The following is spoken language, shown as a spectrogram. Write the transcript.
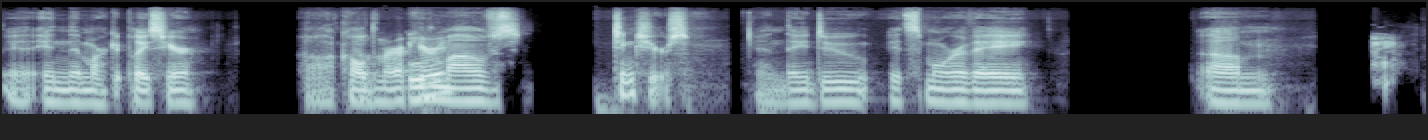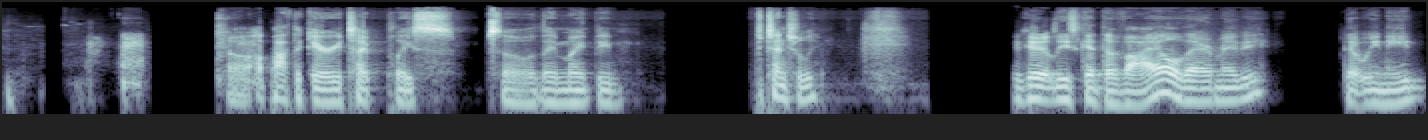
in the marketplace here uh, called mercury? Tinctures, and they do. It's more of a um uh, apothecary type place, so they might be potentially. We could at least get the vial there, maybe that we need.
